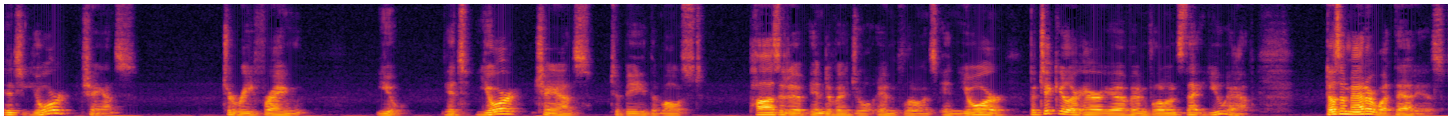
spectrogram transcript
it's your chance to reframe you. It's your chance to be the most positive individual influence in your particular area of influence that you have. Doesn't matter what that is.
